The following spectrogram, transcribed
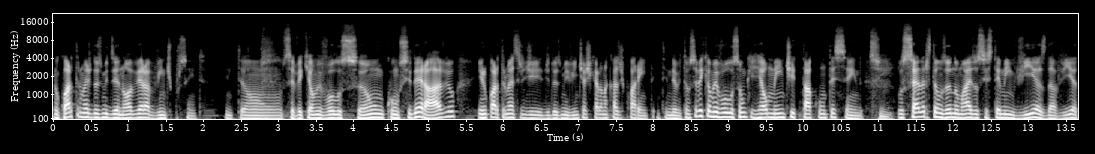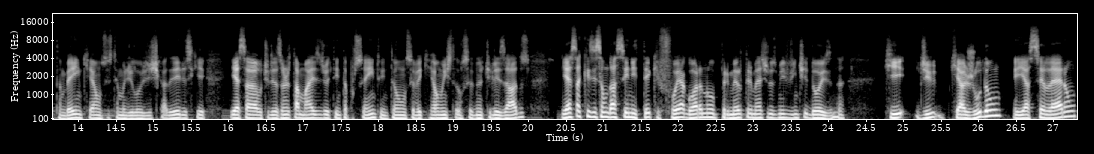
No quarto trimestre de 2019 era 20%. Então, você vê que é uma evolução considerável. E no quarto trimestre de, de 2020, acho que era na casa de 40, entendeu? Então, você vê que é uma evolução que realmente está acontecendo. Sim. Os sellers estão usando mais o sistema em vias da Via também, que é um sistema de logística deles, que, e essa utilização já está mais de 80%. Então, você vê que realmente estão sendo utilizados. E essa aquisição da CNT, que foi agora no primeiro trimestre de 2022, né? Que, de, que ajudam e aceleram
